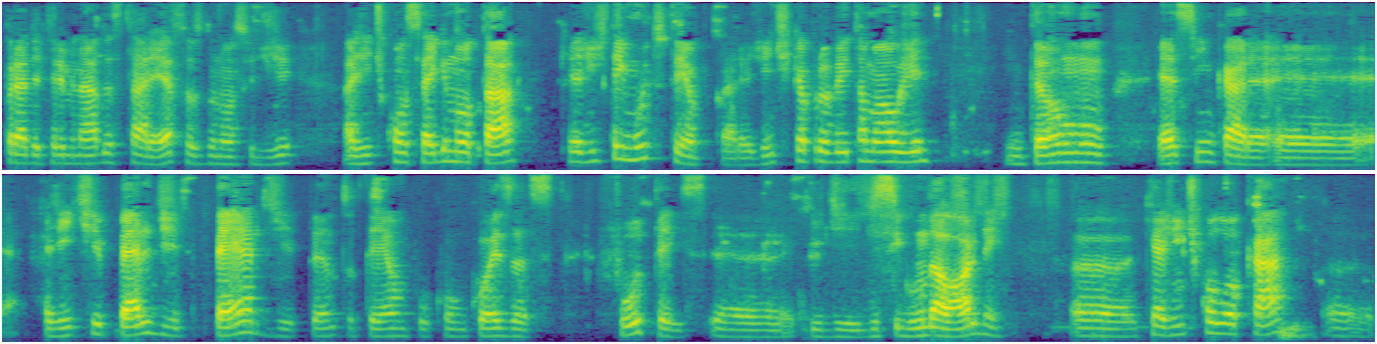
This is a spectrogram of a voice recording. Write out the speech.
para determinadas tarefas do nosso dia, a gente consegue notar que a gente tem muito tempo, cara. A gente que aproveita mal ele. Então, é assim, cara, é, a gente perde, perde tanto tempo com coisas fúteis uh, e de, de, segunda ordem uh, que a gente colocar uh,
